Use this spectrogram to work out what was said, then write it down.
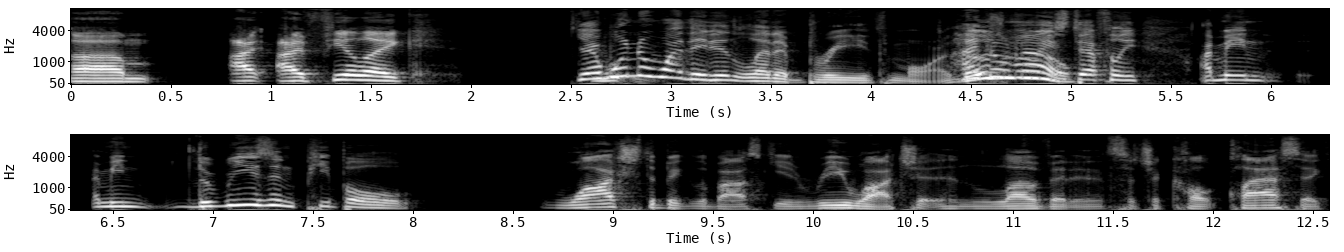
Um, I I feel like Yeah, I wonder why they didn't let it breathe more. Those movies know. definitely. I mean, I mean, the reason people watch The Big Lebowski and rewatch it and love it, and it's such a cult classic,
